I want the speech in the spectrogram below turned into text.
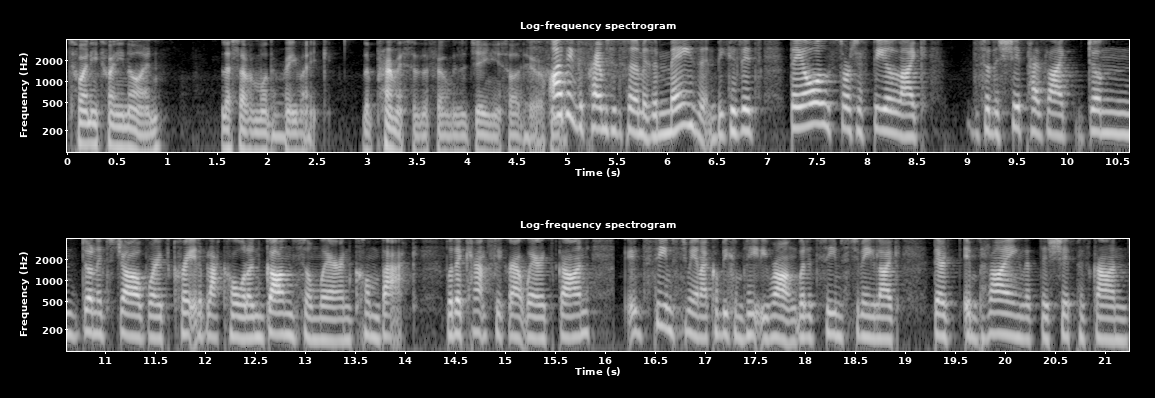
2029. Let's have a modern remake. The premise of the film is a genius idea. I think. I think the premise of the film is amazing because it's they all sort of feel like so the ship has like done done its job where it's created a black hole and gone somewhere and come back, but they can't figure out where it's gone. It seems to me, and I could be completely wrong, but it seems to me like they're implying that the ship has gone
